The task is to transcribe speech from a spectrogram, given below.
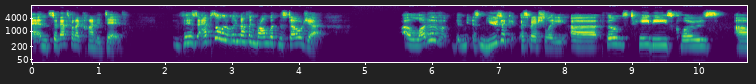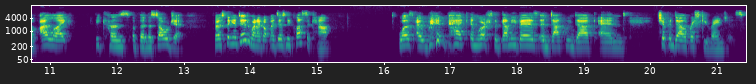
And so that's what I kind of did. There's absolutely nothing wrong with nostalgia. A lot of music, especially uh, films, TVs, clothes, um, I like because of the nostalgia. First thing I did when I got my Disney Plus account was I went back and watched the Gummy Bears and Darkwing Duck and Chip 'n Dale Rescue Rangers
